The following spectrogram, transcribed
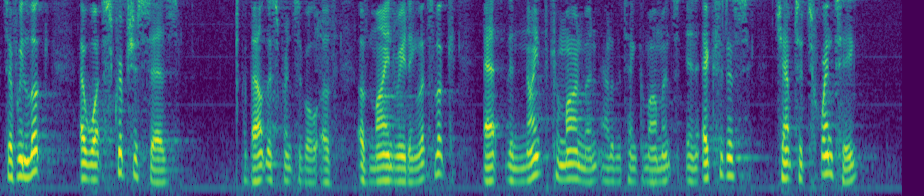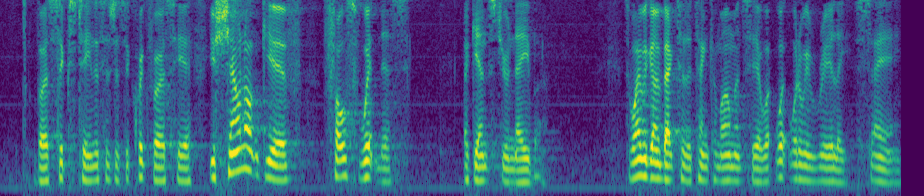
So if we look at what Scripture says about this principle of, of mind reading, let's look at the ninth commandment out of the Ten Commandments in Exodus chapter 20, verse 16. This is just a quick verse here. You shall not give false witness against your neighbor. So, why are we going back to the Ten Commandments here? What, what, what, are we really saying?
